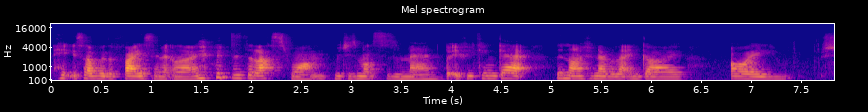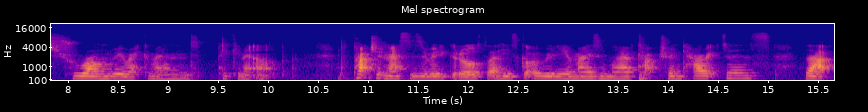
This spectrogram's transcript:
hit yourself with a face in it though this is the last one which is monsters of men but if you can get the Knife of Never Letting Go, I strongly recommend picking it up. Patrick Ness is a really good author. He's got a really amazing way of capturing characters that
